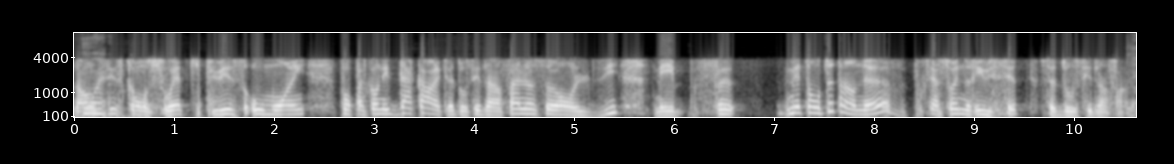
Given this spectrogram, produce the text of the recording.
Donc, c'est ce qu'on souhaite qu'ils puissent au moins, pour parce qu'on est d'accord avec le dossier de l'enfant, là, ça on le dit, mais mettons tout en œuvre pour que ça soit une réussite, ce dossier de l'enfant-là.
